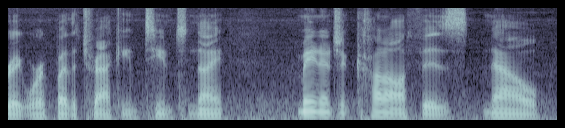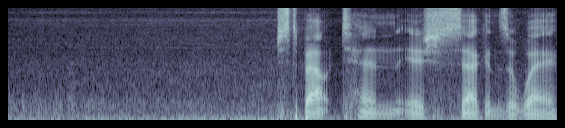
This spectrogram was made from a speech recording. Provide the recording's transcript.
Great work by the tracking team tonight. Main engine cutoff is now just about 10 ish seconds away.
